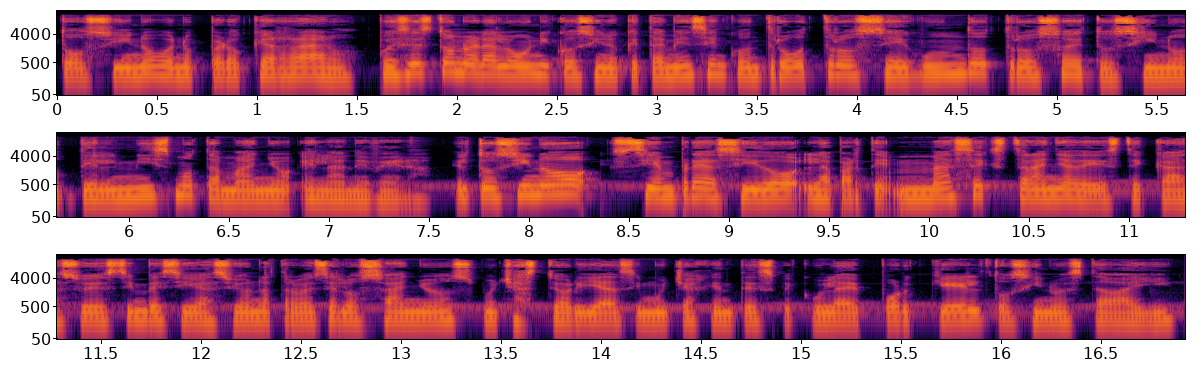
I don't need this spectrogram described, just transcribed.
tocino, bueno, pero qué raro. Pues esto no era lo único, sino que también se encontró otro segundo trozo de tocino del mismo tamaño en la nevera. El tocino siempre ha sido la parte más extraña de este caso, de esta investigación a través de los años, muchas teorías y mucha gente especula de por qué el tocino estaba ahí.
